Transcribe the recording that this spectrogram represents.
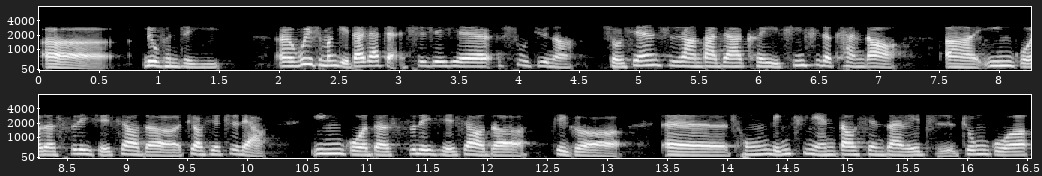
呃六分之一。呃，为什么给大家展示这些数据呢？首先是让大家可以清晰的看到呃英国的私立学校的教学质量，英国的私立学校的这个呃从零七年到现在为止，中国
